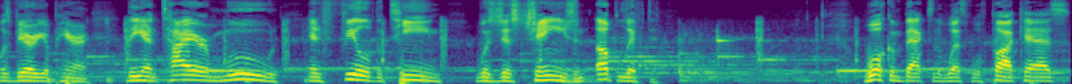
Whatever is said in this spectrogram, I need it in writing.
was very apparent. The entire mood and feel of the team was just changed and uplifted. Welcome back to the West Wolf Podcast.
